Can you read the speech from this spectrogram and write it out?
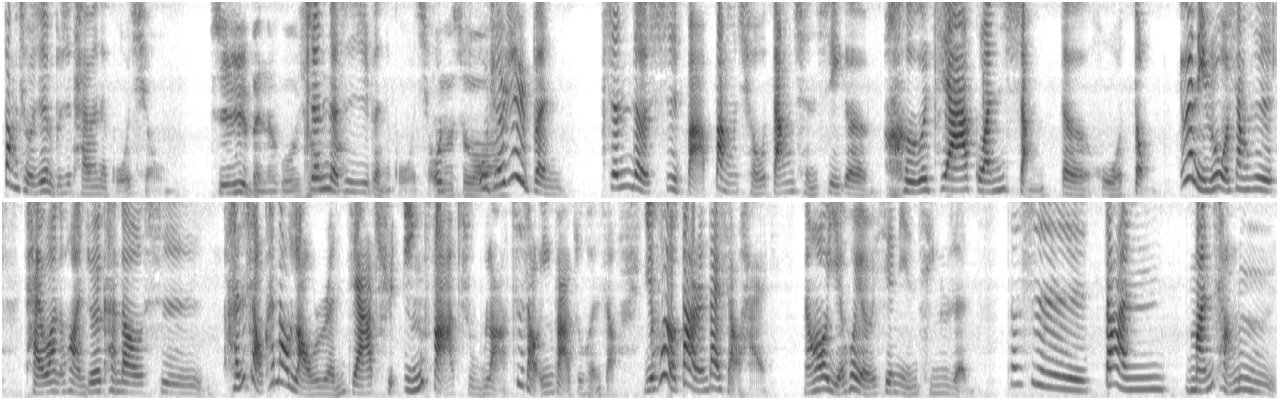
棒球真的不是台湾的国球，是日本的国球，真的是日本的国球。怎么说？我，我觉得日本。真的是把棒球当成是一个合家观赏的活动，因为你如果像是台湾的话，你就会看到是很少看到老人家去，银发族啦，至少银发族很少，也会有大人带小孩，然后也会有一些年轻人，但是当然满场率，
